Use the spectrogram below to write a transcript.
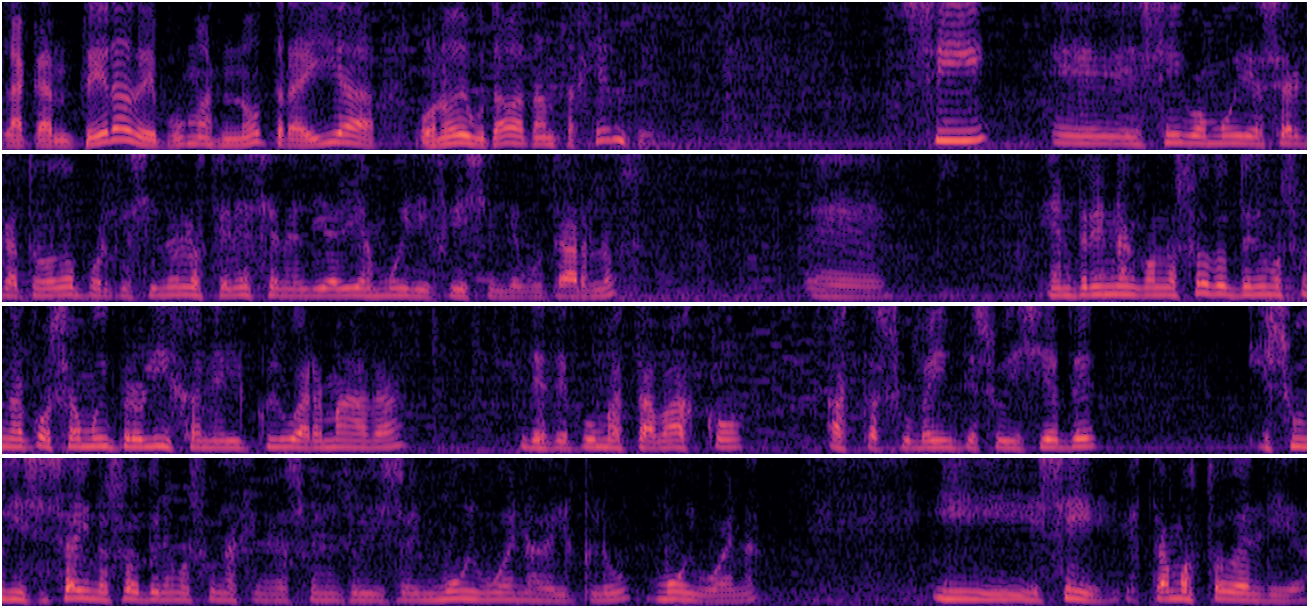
la cantera de Pumas no traía o no debutaba tanta gente. Sí, sigo muy de cerca todo porque si no los tenés en el día a día es muy difícil debutarlos. Entrenan con nosotros, tenemos una cosa muy prolija en el Club Armada, desde Pumas Tabasco hasta sub-20, sub-17 y sub-16. Nosotros tenemos una generación en sub-16 muy buena del club, muy buena. Y sí, estamos todo el día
